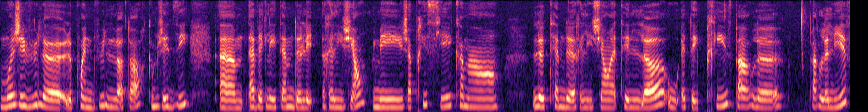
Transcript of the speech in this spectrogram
Moi, j'ai vu le, le point de vue de l'auteur, comme j'ai dit, avec les thèmes de les religion, mais j'appréciais comment le thème de religion était là ou était prise par le, par le livre.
